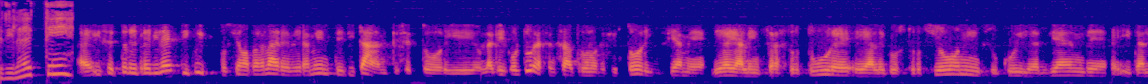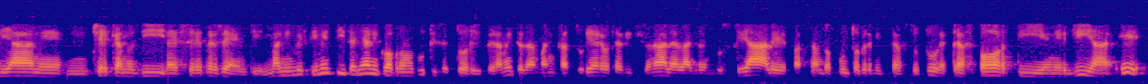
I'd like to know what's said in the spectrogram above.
prediletti? I settori prediletti qui possiamo parlare veramente di tanti settori. L'agricoltura è senz'altro uno dei settori insieme direi alle infrastrutture e alle costruzioni su cui le aziende italiane cercano di essere presenti, ma gli investimenti italiani coprono tutti i settori, veramente dal manifatturiero tradizionale all'agroindustriale, passando appunto per le infrastrutture, trasporti, energia e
